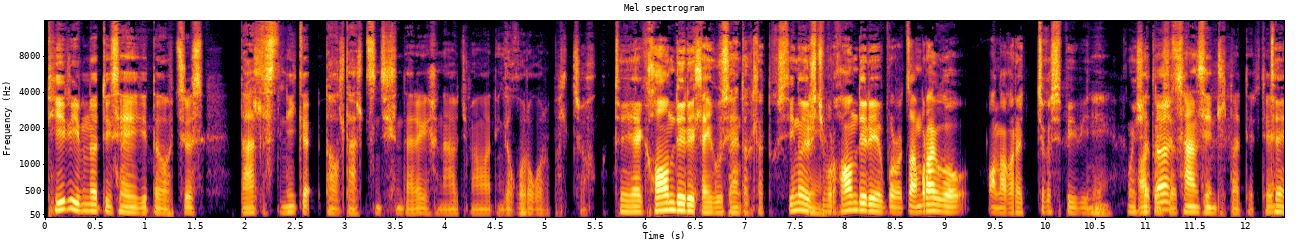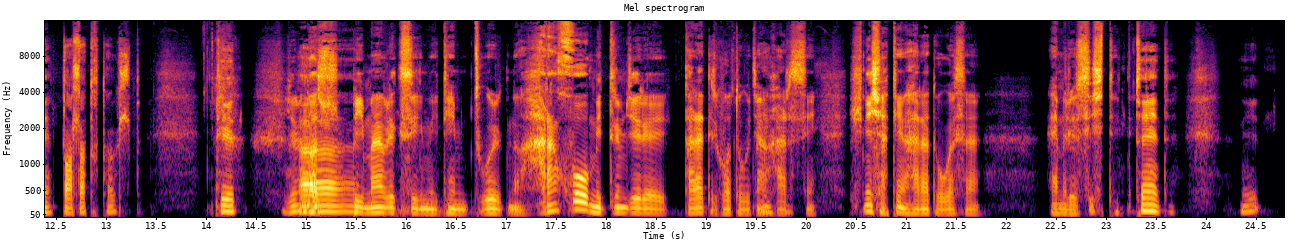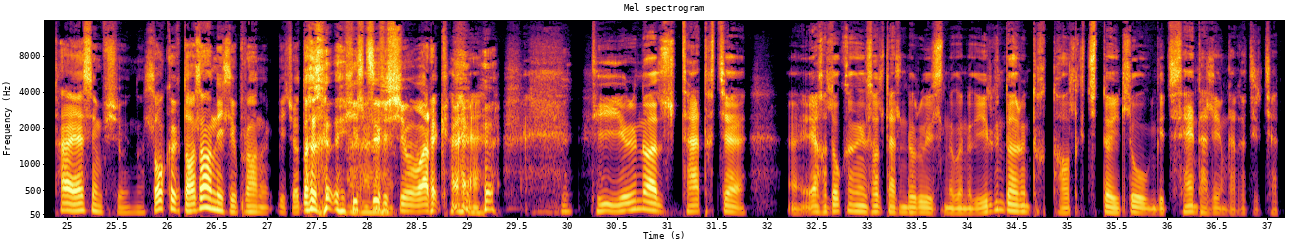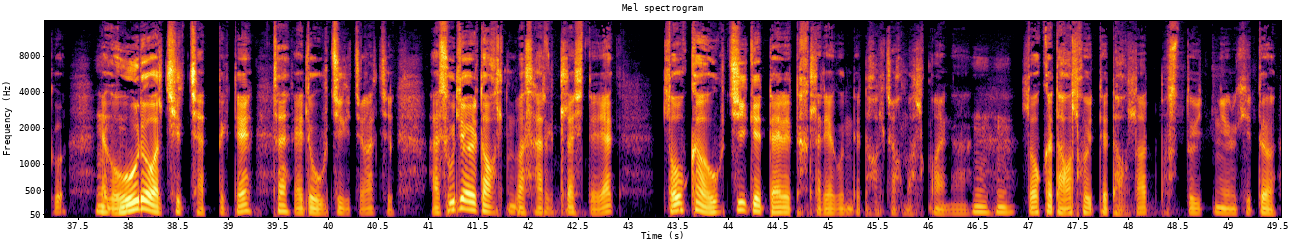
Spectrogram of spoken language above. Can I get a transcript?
Тэр юмнуудыг сайн хийгээд байгаа учраас Даллас нэг тоглолт алдсан ч гэсэн дараагийнх нь авч маваад ингээ 3 3 болчих واخ. Тий яг хоом дээрээ л айгуу сайн тоглоод байгаа шүү. Энэ хоёр ч бүр хоом дээрээ бүр замраагүй оноогоор очиж байгаа ш би би уншаад уншаад Сансын талбай дээр тий 7 дахь тоглолт. Тэгээд ер нь бол би Mavericks-ийг нэг тийм зүгээр харанхуу мэдрэмжээрээ гараад ирэх болов уу гэж анхаарсан. Эхний шатыг хараад угаасаа амар өссөн шүү дээ. Тий. Та яасан юм биш үү? Лукаг 7 оны LeBron гэж одоо хэлсэн биш үү? Бараг. Тий, ер нь бол цаадахчаа яг Лукагийн сул талын дөрөв хэлсэн нөгөө нэг эргэн тойрондох тоглогчтой илүү ингэж сайн талыг гаргаж ирч чаддгүй. Яг өөрөө бол чирч чаддаг те. Илүү өгчий гэж байгаа чи. А сүүлийн хоёр тоглолтод бас харагдлаа шүү дээ. Яг Лука өгчийгээ дараад тахлаар яг үндэ тоглож авах болохгүй байна. Лука тоглох үедээ тоглоод бусд үед нь ерөнхийдөө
